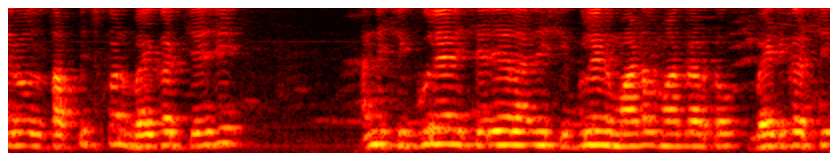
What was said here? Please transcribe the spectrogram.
ఈరోజు తప్పించుకొని బైకట్ చేసి అన్ని సిగ్గులేని చర్యలని సిగ్గులేని మాటలు మాట్లాడతావు బయటకు వచ్చి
